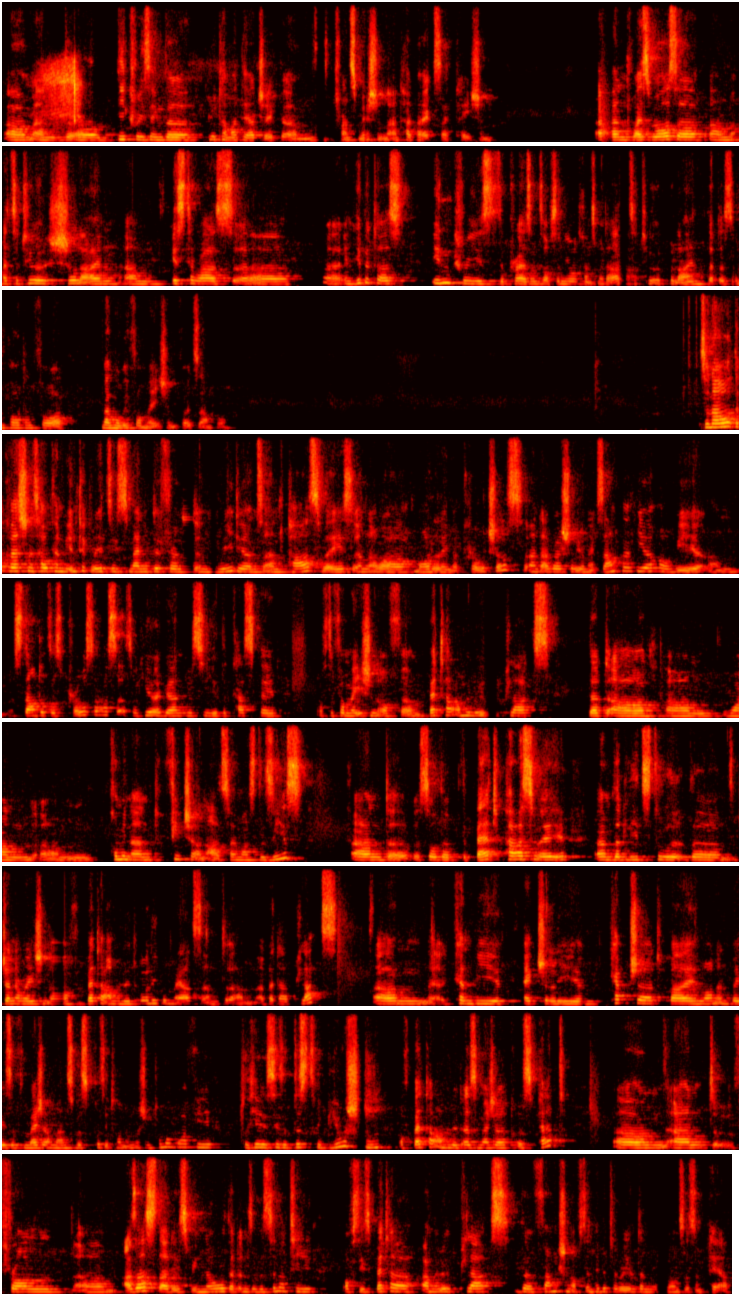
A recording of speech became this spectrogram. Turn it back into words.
um, and uh, decreasing the glutamatergic um, transmission and hyperexcitation. And vice versa, um, acetylcholine um, esterase uh, uh, inhibitors increase the presence of the neurotransmitter acetylcholine that is important for memory formation, for example. So now the question is how can we integrate these many different ingredients and pathways in our modeling approaches? And I will show you an example here how we um, started this process. So here again, you see the cascade of the formation of um, beta amyloid plaques that are um, one um, prominent feature in Alzheimer's disease. And uh, so the, the pathway um, that leads to the generation of beta amyloid oligomers and um, beta plaques um, can be actually captured by non-invasive measurements with positron emission tomography. So here you see the distribution of beta amyloid as measured with PET. Um, and from um, other studies, we know that in the vicinity of these beta amyloid plaques, the function of the inhibitory interneurons is impaired.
